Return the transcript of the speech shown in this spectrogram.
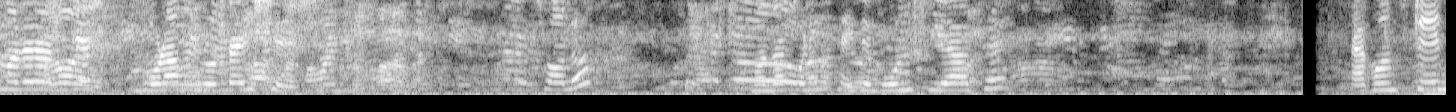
আমাদের আজকে ঘোরা পুরোটাই শেষ। চলো মজা করি। এই যে বোন শুয়ে আছে। এখন স্টেজ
